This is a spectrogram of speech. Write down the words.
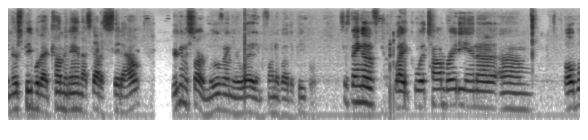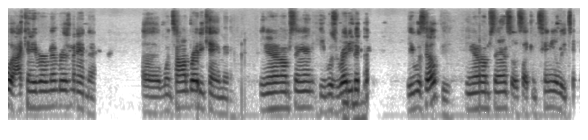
and there's people that coming in that's got to sit out, you're going to start moving your way in front of other people. It's a thing of like what Tom Brady and uh um oh boy I can't even remember his name now. Uh, when Tom Brady came in, you know what I'm saying? He was ready to go. He was healthy. You know what I'm saying? So it's like continually take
